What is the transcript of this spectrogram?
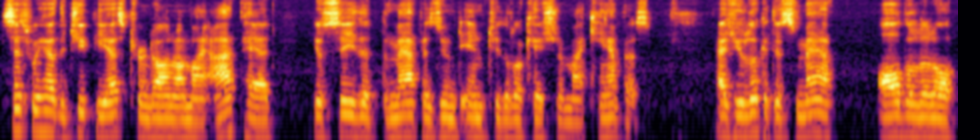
Since we have the GPS turned on on my iPad, you'll see that the map has zoomed into the location of my campus. As you look at this map, all the little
